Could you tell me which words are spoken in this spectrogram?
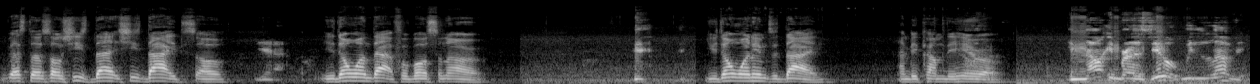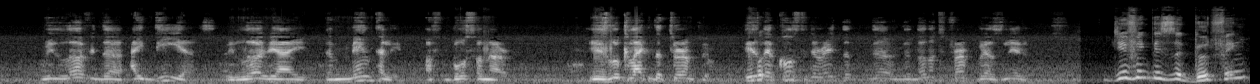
best of, so she's died. She's died. So Yeah. you don't want that for Bolsonaro. You don't want him to die and become the hero. And now in Brazil, we love it. We love the ideas. We love the, the mentality of Bolsonaro. He's look like the Trump. He's the considerate the, the, the Donald Trump Brazilian. Do you think this is a good thing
